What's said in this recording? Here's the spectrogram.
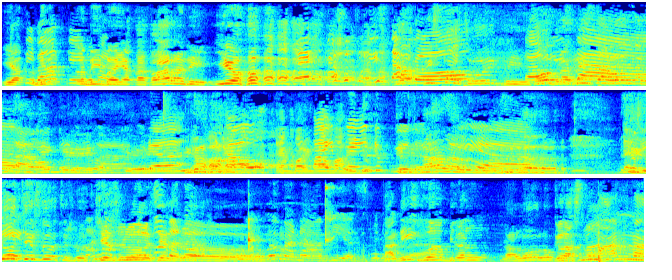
ya lebih, banget kehidupan. lebih banyak kak Clara nih. Iya. Kristal Nah, dong. Kristal cuy Kristal Oh, Oh, Kristal. Kristal. Kristal. Oke, oke. Udah tahu Yang paling lama pahitnya hidup. hidup gitu. Iya. Cheers dulu cheers dulu cheers dulu Mana? Cheers dulu, cheers mana? dulu. Gue mana bias minum Tadi gua bilang nggak lo lo gelas lu mana?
